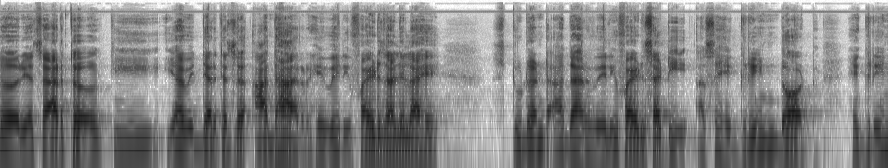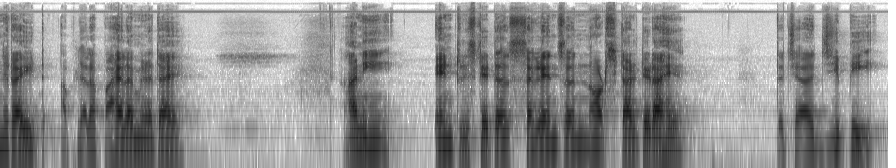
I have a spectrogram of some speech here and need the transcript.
तर याचा अर्थ की या विद्यार्थ्याचं आधार हे व्हेरीफाईड झालेलं आहे. स्टुडंट आधार व्हेरीफाईडसाठी असं हे ग्रीन डॉट हे ग्रीन राईट आपल्याला पाहायला मिळत आहे. आणि एंट्री स्टेटस सगळ्यांचं नॉट स्टार्टेड आहे. त्याच्या जी पी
